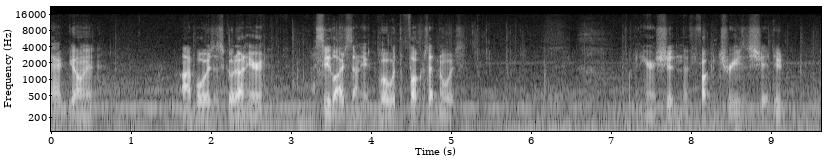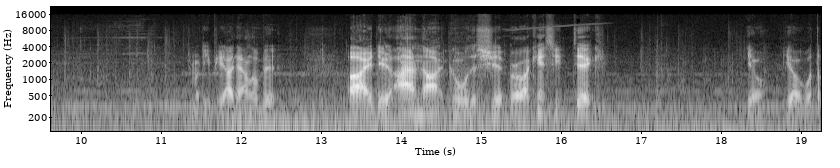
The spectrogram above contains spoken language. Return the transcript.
Dadgummit. Alright, boys, let's go down here. I see lights down here. Whoa, what the fuck was that noise? Fucking hearing shit in the fucking trees and shit, dude. Turn my DPI down a little bit. Alright, dude, I am not cool with this shit, bro. I can't see dick. Yo, yo, what the...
